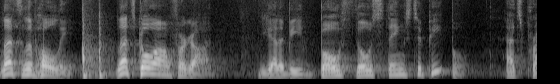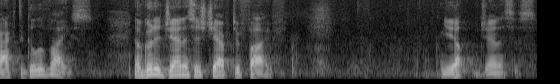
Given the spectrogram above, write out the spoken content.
let's live holy. Let's go on for God. You got to be both those things to people. That's practical advice. Now go to Genesis chapter 5. Yep, Genesis.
